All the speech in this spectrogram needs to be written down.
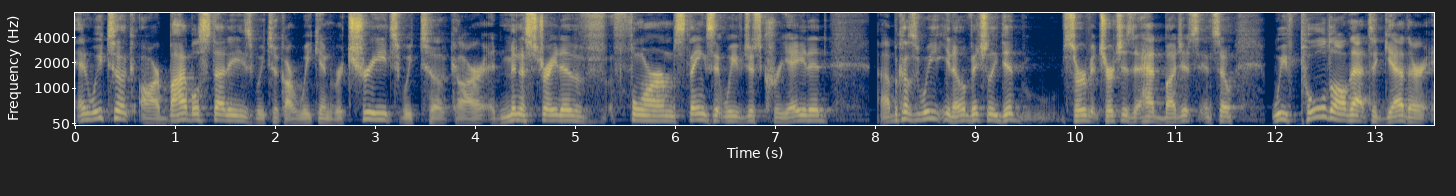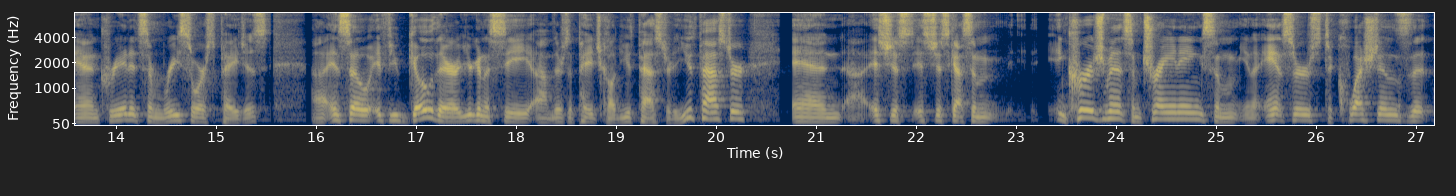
And we took our Bible studies, we took our weekend retreats, we took our administrative forms, things that we've just created, uh, because we, you know, eventually did serve at churches that had budgets, and so we've pulled all that together and created some resource pages uh, and so if you go there, you're going to see um, there's a page called Youth Pastor to Youth Pastor, and uh, it's just it's just got some encouragement, some training, some you know answers to questions that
